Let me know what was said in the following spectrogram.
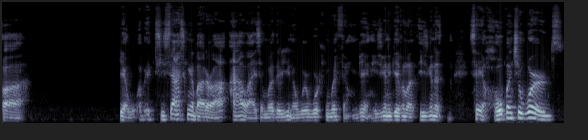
Uh, yeah, he's asking about our allies and whether you know we're working with them. Again, he's going to give him a he's going to say a whole bunch of words,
